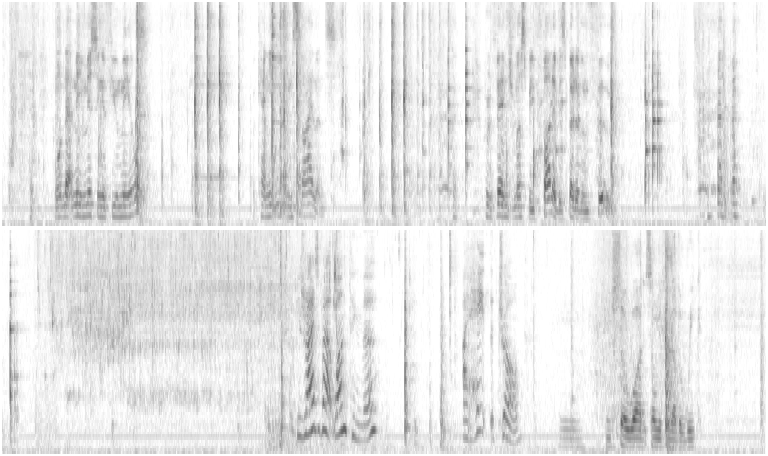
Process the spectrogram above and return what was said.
Won't that mean missing a few meals? Or can you eat in silence? Revenge must be fun if it's better than food. He's right about one thing, though. I hate the job. Mm. And so what? It's only for another week. I'm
